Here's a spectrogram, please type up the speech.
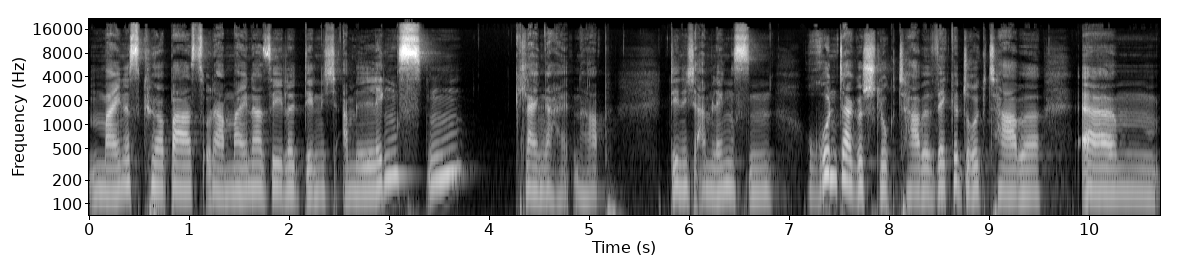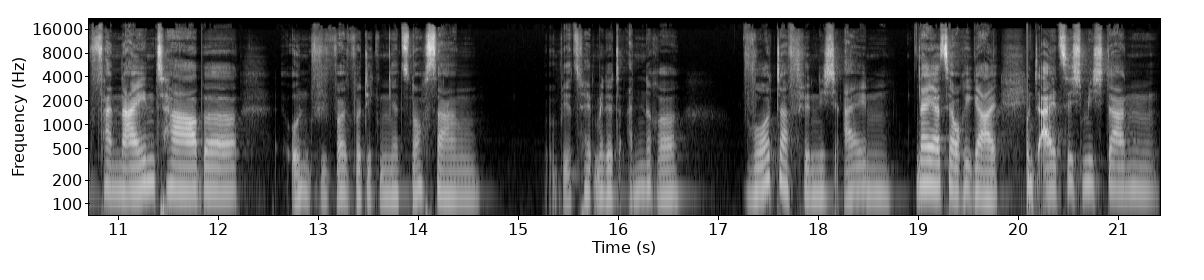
meines Körpers oder meiner Seele, den ich am längsten klein gehalten habe, den ich am längsten runtergeschluckt habe, weggedrückt habe, ähm, verneint habe. Und wie, würde ich denn jetzt noch sagen? Jetzt fällt mir das andere Wort dafür nicht ein. Naja, ist ja auch egal. Und als ich mich dann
